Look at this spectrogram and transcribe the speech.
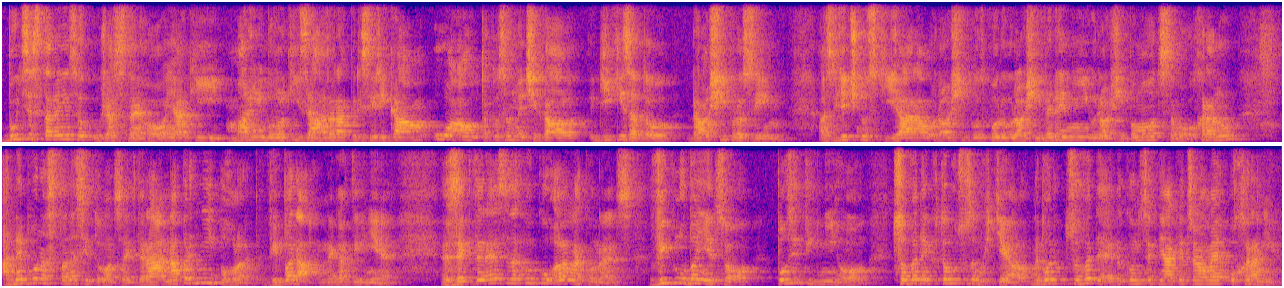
Buď se stane něco úžasného, nějaký malý nebo velký zázrak, kdy si říkám, wow, tak to jsem nečekal, díky za to, další prosím. A s vděčností žádám o další podporu, o další vedení, o další pomoc nebo ochranu. A nebo nastane situace, která na první pohled vypadá negativně, ze které se za chvilku ale nakonec vyklube něco pozitivního, co vede k tomu, co jsem chtěl, nebo co vede dokonce k nějaké třeba mé ochraně.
